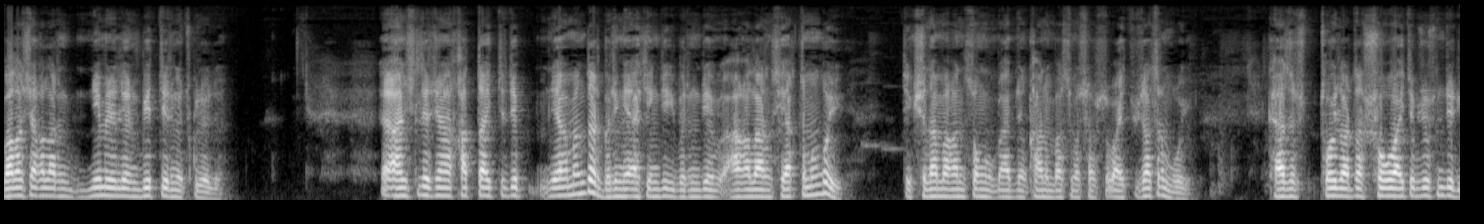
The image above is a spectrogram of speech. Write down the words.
Бала шағаларың немерелерің беттеріңе түкіреді әншілер жаңа қатты айтты деп не қылмаңдар? Біріңе әкеңдей біріңде ағаларың сияқтымын ғой. Тек шыдамаған соң әбден қаным басыма шапшып айтып жатырмын ғой. Қазір тойларда шоу айтып жүрсіңдер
